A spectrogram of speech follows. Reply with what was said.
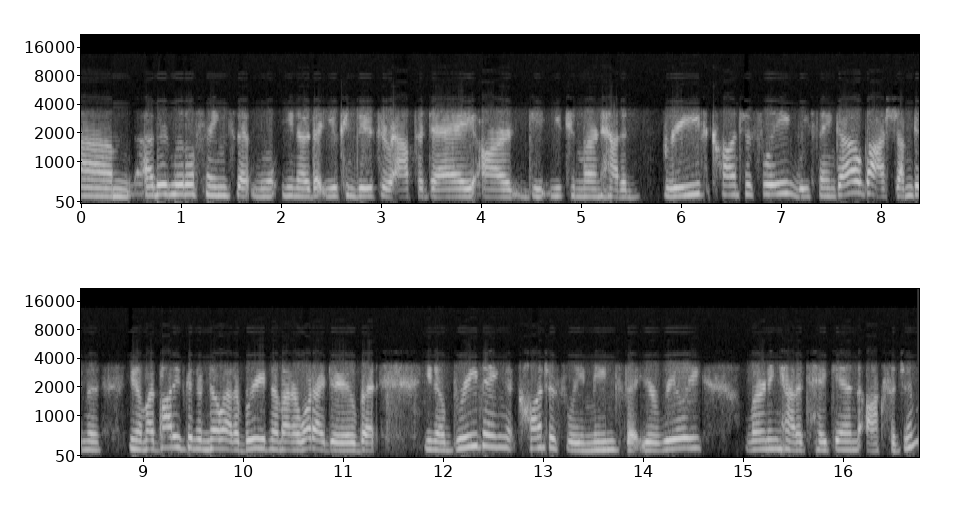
Um, other little things that you know that you can do throughout the day are you can learn how to breathe consciously. We think, oh gosh, I'm going to, you know, my body's going to know how to breathe no matter what I do. But, you know, breathing consciously means that you're really learning how to take in oxygen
